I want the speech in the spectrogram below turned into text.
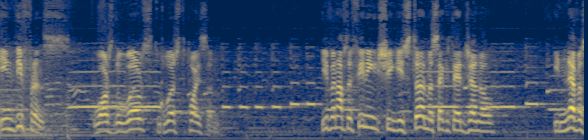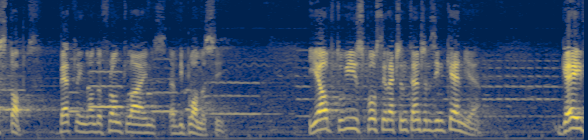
indifference was the world's worst poison. Even after finishing his term as Secretary General, he never stopped battling on the front lines of diplomacy. He helped to ease post election tensions in Kenya, gave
